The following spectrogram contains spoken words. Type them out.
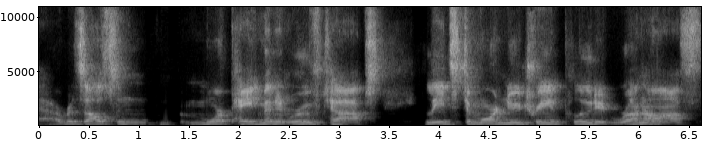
uh, results in more pavement and rooftops, leads to more nutrient polluted runoff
